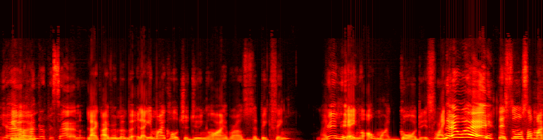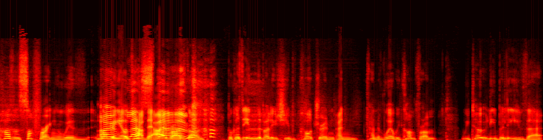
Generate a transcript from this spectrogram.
Yeah, know? hundred percent. Like I remember, like in my culture, doing your eyebrows is a big thing. Like Really? getting your oh my god, it's like no way. they saw some of my cousins suffering with oh, not Oh, being able to have their bless eyebrows done because in the Baluchi culture and, and kind of where we come from, we totally believe that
